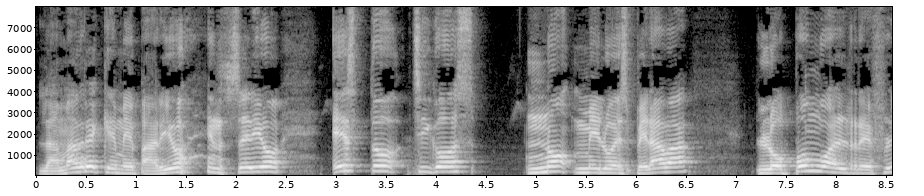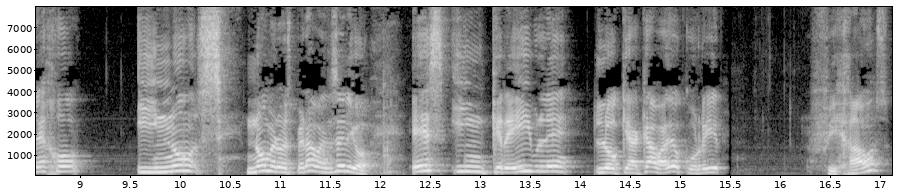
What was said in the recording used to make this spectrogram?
la madre que me parió, en serio, esto, chicos, no me lo esperaba. Lo pongo al reflejo y no, no me lo esperaba, en serio. Es increíble lo que acaba de ocurrir. Fijaos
